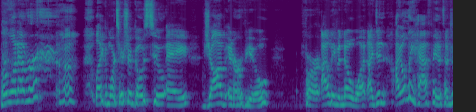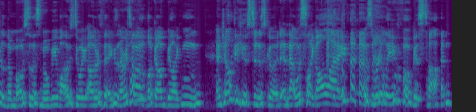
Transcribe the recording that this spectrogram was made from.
or whatever. like Morticia goes to a job interview for I don't even know what. I didn't I only half paid attention to the most of this movie while I was doing other things, and every time I would look up and be like, hmm, Anjelica Huston is good, and that was like all I was really focused on.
